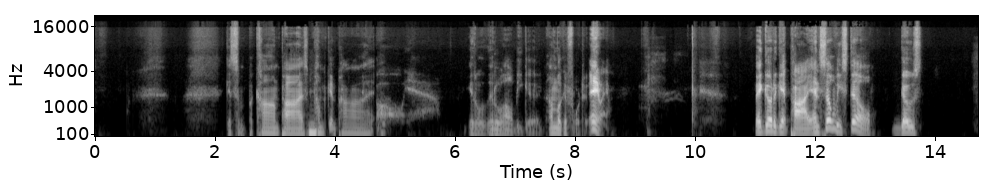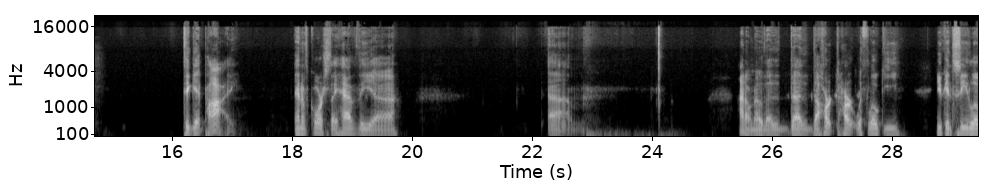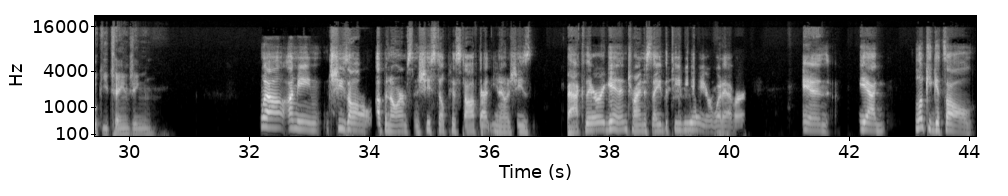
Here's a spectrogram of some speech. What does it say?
Get some pecan pie some mm. pumpkin pie. Oh yeah. It'll it'll all be good. I'm looking forward to it. Anyway. They go to get pie and sylvie still goes to get pie and of course they have the uh um I don't know the the the heart to heart with Loki. You can see Loki changing. Well, I mean, she's all up in arms and she's still pissed off that, you know, she's back there again trying to save the TVA or whatever. And yeah, Loki gets all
